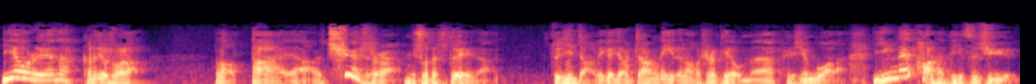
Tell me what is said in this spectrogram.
业务人员呢，可能就说了：“老大呀，确实你说的是对的，最近找了一个叫张丽的老师给我们培训过了，应该跑到第四区域。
